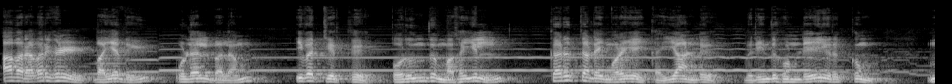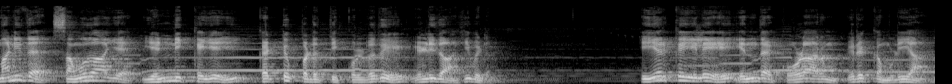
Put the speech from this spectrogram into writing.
அவரவர்கள் வயது உடல் பலம் இவற்றிற்கு பொருந்தும் வகையில் கருத்தடை முறையை கையாண்டு விரிந்து கொண்டே இருக்கும். மனித சமுதாய எண்ணிக்கையை கட்டுப்படுத்திக் கொள்வது எளிதாகிவிடும். இயற்கையிலே எந்த கோளாறும் இருக்க முடியாது.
